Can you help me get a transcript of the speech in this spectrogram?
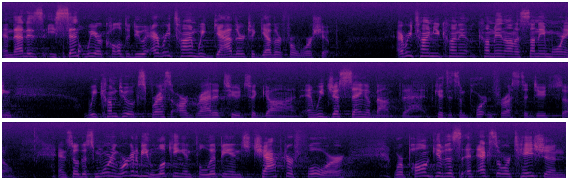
and that is essential we are called to do every time we gather together for worship. Every time you come in on a Sunday morning, we come to express our gratitude to God. And we just sang about that because it's important for us to do so. And so this morning, we're going to be looking in Philippians chapter 4, where Paul gives us an exhortation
